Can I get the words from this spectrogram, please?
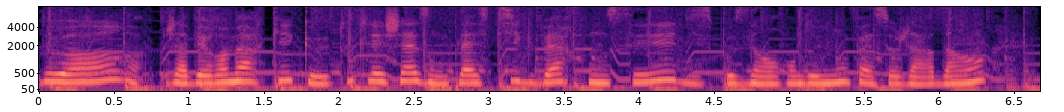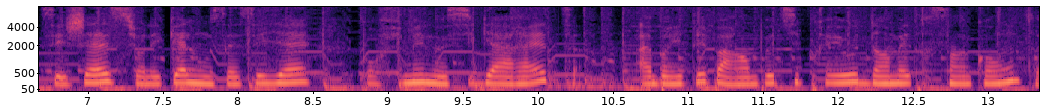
Dehors, j'avais remarqué que toutes les chaises en plastique vert foncé, disposées en randonnion face au jardin, ces chaises sur lesquelles on s'asseyait pour fumer nos cigarettes, abritées par un petit préau d'un mètre cinquante,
